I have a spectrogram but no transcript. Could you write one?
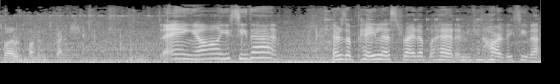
That's why I responded in Spanish. Dang, y'all, you see that? There's a pay list right up ahead and you can hardly see that.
